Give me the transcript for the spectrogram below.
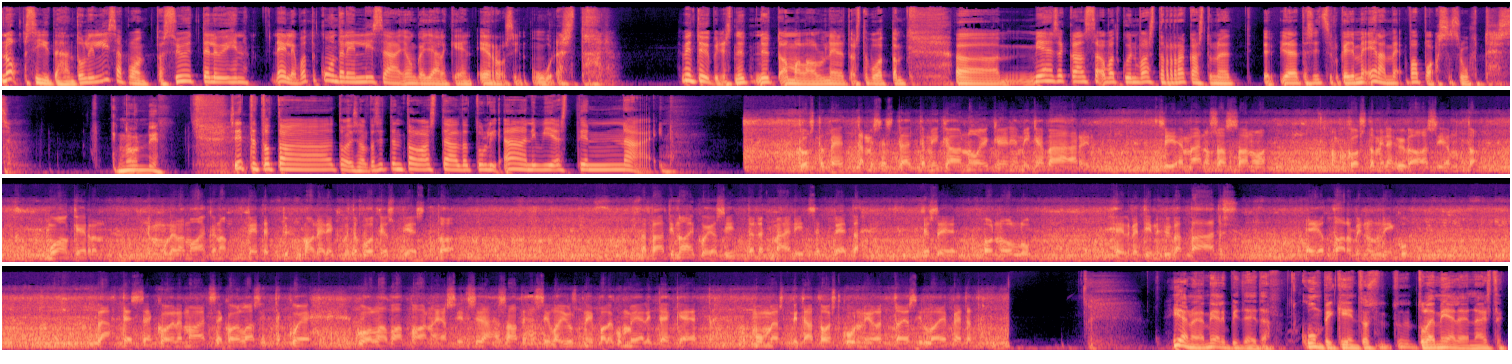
No, siitähän tuli lisäpontta syyttelyihin. Neljä vuotta kuuntelin lisää, jonka jälkeen erosin uudestaan. Hyvin tyypillistä. Nyt, nyt Amalla on ollut 14 vuotta. Öö, miehensä kanssa ovat kuin vasta rakastuneet ja tässä itse lukee, ja me elämme vapaassa suhteessa. No niin. Sitten tota, toisaalta sitten taas täältä tuli ääniviesti näin. tuosta pettämisestä, että mikä on oikein ja mikä väärin. Siihen mä en osaa sanoa, onko kostaminen hyvä asia, mutta mua on kerran mun elämän aikana petetty. Mä oon 40-vuotias mies. Tota, mä päätin aikoja sitten, että mä en itse petä. Ja se on ollut helvetin hyvä päätös. Ei ole tarvinnut niinku lähteä sekoilemaan. Että sekoillaan sitten, kun, ei, kun ollaan vapaana. Ja sit, sitähän saa tehdä silloin just niin paljon kuin mieli tekee. Että, mutta mun mielestä pitää toista kunnioittaa ja silloin ei petetä. Hienoja mielipiteitä. Kumpikin. Tuossa tulee mieleen näistä,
